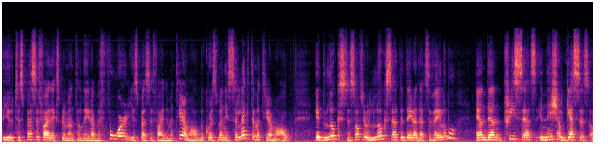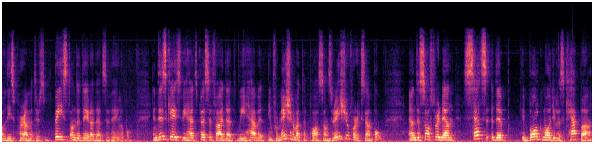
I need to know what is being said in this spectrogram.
you to specify the experimental data before you specify the material model, because when you select the material model, it looks, the software looks at the data that's available and then presets initial guesses of these parameters based on the data that's available. In this case, we had specified that we have information about the Poisson's ratio, for example, and the software then sets the bulk modulus kappa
